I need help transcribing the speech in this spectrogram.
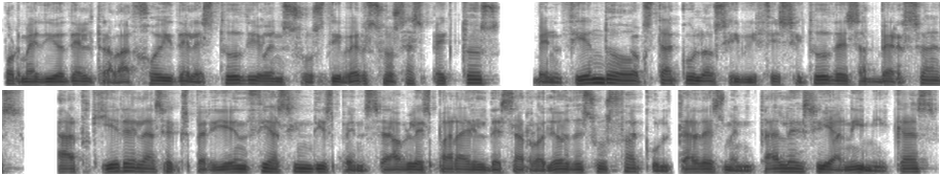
por medio del trabajo y del estudio en sus diversos aspectos, venciendo obstáculos y vicisitudes adversas, adquiere las experiencias indispensables para el desarrollo de sus facultades mentales y anímicas,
